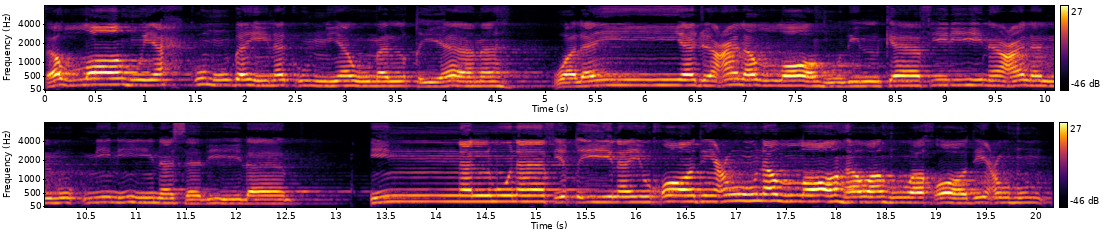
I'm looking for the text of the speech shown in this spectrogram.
فالله يحكم بينكم يوم القيامة ولن يجعل الله للكافرين على المؤمنين سبيلا. إن المنافقين يخادعون الله وهو خادعهم.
